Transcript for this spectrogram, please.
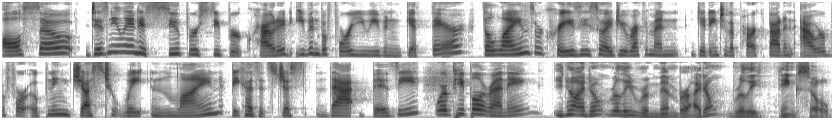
Also, Disneyland is super, super crowded even before you even get there. The lines are crazy, so I do recommend getting to the park about an hour before opening just to wait in line because it's just that busy. Were people running? You know, I don't really remember. I don't really think so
